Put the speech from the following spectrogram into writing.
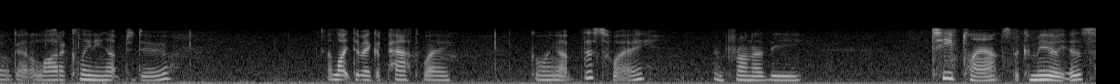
So got a lot of cleaning up to do. I'd like to make a pathway going up this way in front of the tea plants, the camellias.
